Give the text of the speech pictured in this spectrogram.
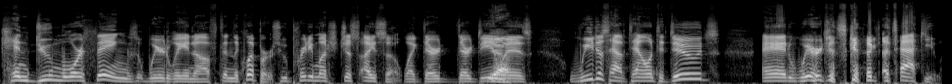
can do more things weirdly enough than the Clippers, who pretty much just ISO. Like their their deal Yeah. is we just have talented dudes and we're just gonna attack you.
